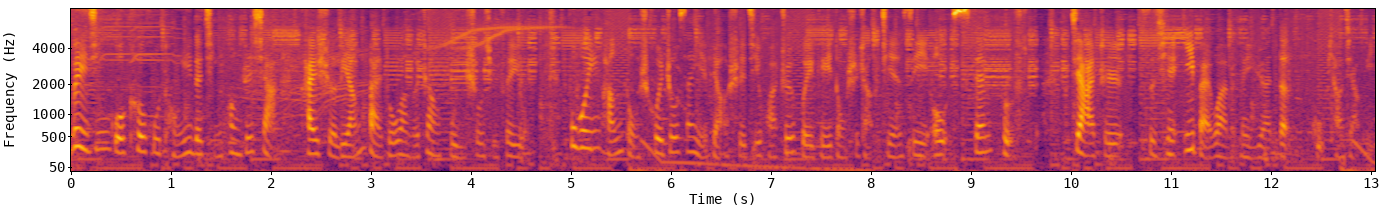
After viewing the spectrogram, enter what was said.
未经过客户同意的情况之下，开设两百多万个账户以收取费用。富国银行。董事会周三也表示，计划追回给董事长兼 CEO Stan Proof 价值四千一百万美元的股票奖励。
